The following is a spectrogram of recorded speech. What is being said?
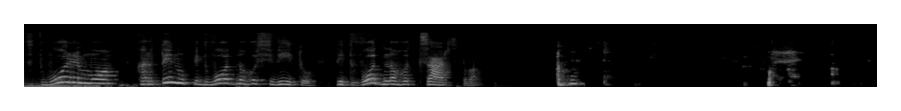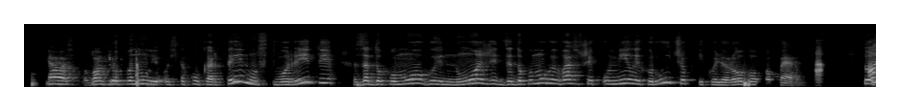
створимо картину підводного світу, підводного царства. Я вас, вам пропоную ось таку картину створити за допомогою ножиць, за допомогою ваших умілих ручок і кольорового паперу. Тож,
